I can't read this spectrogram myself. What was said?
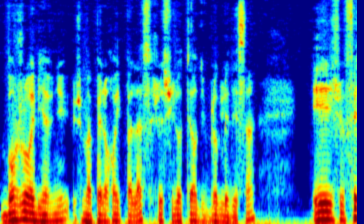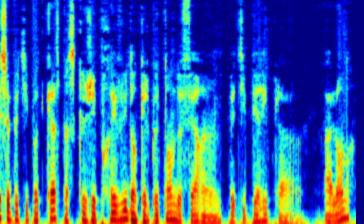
Bonjour et bienvenue, je m'appelle Roy Pallas, je suis l'auteur du blog Le Dessin, et je fais ce petit podcast parce que j'ai prévu dans quelque temps de faire un petit périple à, Londres,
